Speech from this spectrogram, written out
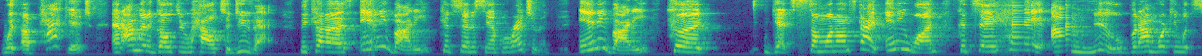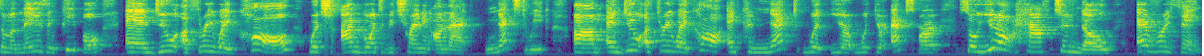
with a package. And I'm going to go through how to do that because anybody could send a sample regimen. Anybody could get someone on Skype. Anyone could say, Hey, I'm new, but I'm working with some amazing people and do a three way call, which I'm going to be training on that next week, um, and do a three way call and connect with your with your expert so you don't have to know everything.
